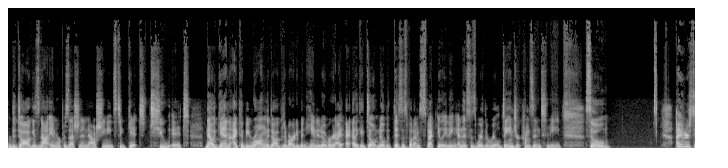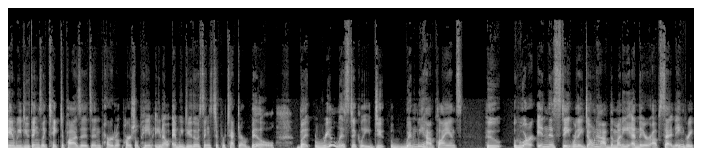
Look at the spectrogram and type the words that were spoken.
the dog is not in her possession and now she needs to get to it. Now again, I could be wrong. The dog could have already been handed over. I, I like I don't know, but this is what I'm speculating and this is where the real danger comes into me. So I understand we do things like take deposits and part, partial payment, you know, and we do those things to protect our bill. But realistically, do when we have clients who who are in this state where they don't have the money and they're upset and angry,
